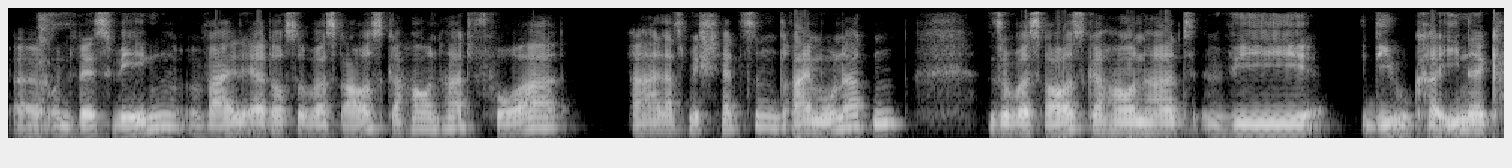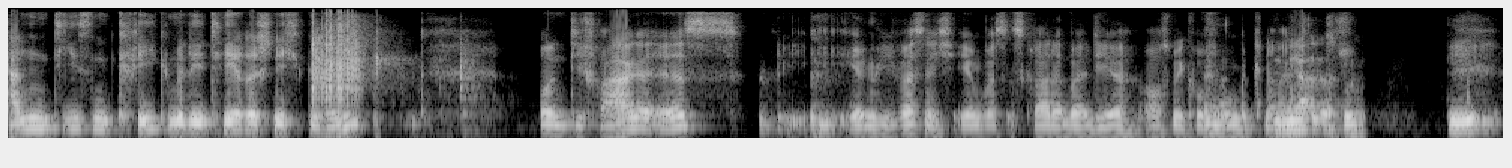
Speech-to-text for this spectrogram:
äh, und weswegen? Weil er doch sowas rausgehauen hat vor, ah, lass mich schätzen, drei Monaten. Sowas rausgehauen hat wie die Ukraine kann diesen Krieg militärisch nicht gewinnen. Und die Frage ist, irgendwie, ich weiß nicht, irgendwas ist gerade bei dir aufs Mikrofon geknallt. Ja, alles gut. Die,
